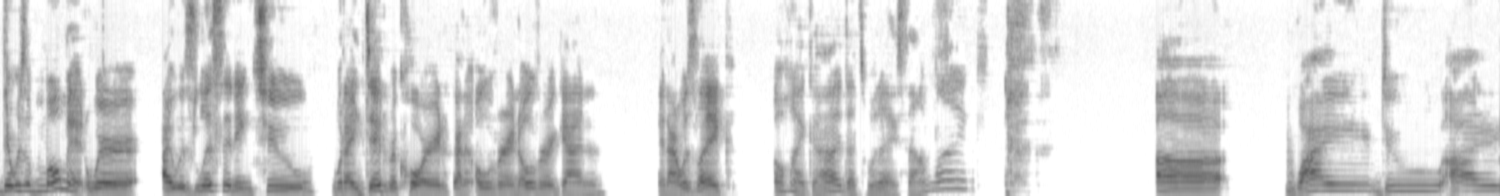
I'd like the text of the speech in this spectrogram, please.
there was a moment where i was listening to what i did record kind of over and over again. And i was like oh my god that's what i sound like? Uh why do I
